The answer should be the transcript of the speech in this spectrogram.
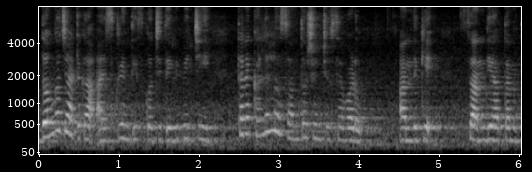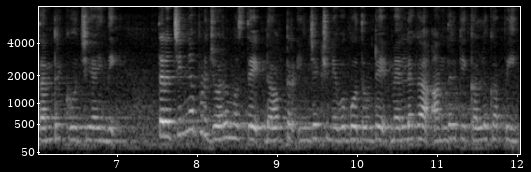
దొంగజాటుగా ఐస్ క్రీమ్ తీసుకొచ్చి తినిపించి తన కళ్ళలో సంతోషం చూసేవాడు. అందుకే సంధ్య తన తండ్రి కూచి అయింది. తన చిన్నప్పుడు జ్వరం వస్తే డాక్టర్ ఇంజెక్షన్ ఇవ్వబోతుంటే మెల్లగా అందరికీ కళ్ళు కప్పి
